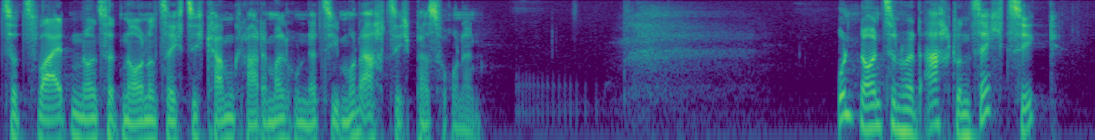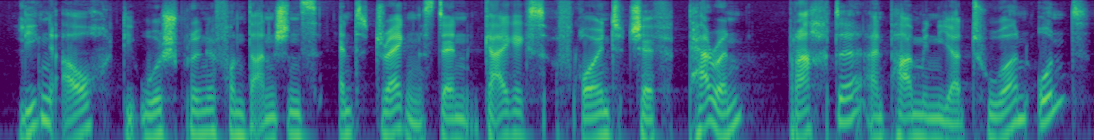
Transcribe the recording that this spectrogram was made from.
zur zweiten 1969 kamen gerade mal 187 Personen. Und 1968 liegen auch die Ursprünge von Dungeons and Dragons, denn Gygax Freund Jeff Perrin brachte ein paar Miniaturen und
